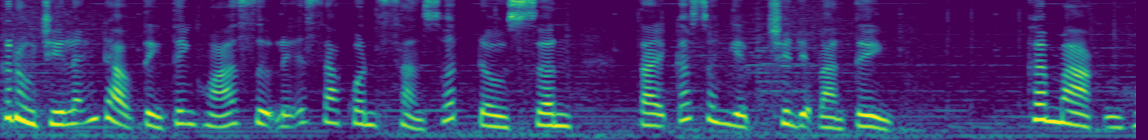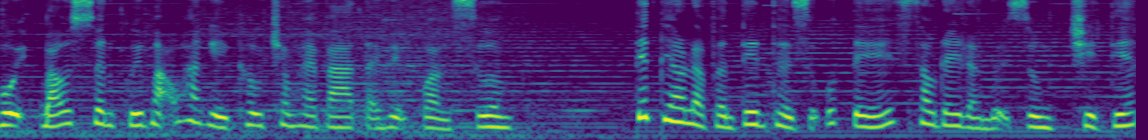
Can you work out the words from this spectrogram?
Các đồng chí lãnh đạo tỉnh Thanh Hóa dự lễ gia quân sản xuất đầu xuân tại các doanh nghiệp trên địa bàn tỉnh. Khai mạc Hội Báo Xuân Quý Mão 2023 tại huyện Quảng Sương. Tiếp theo là phần tin thời sự quốc tế, sau đây là nội dung chi tiết.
